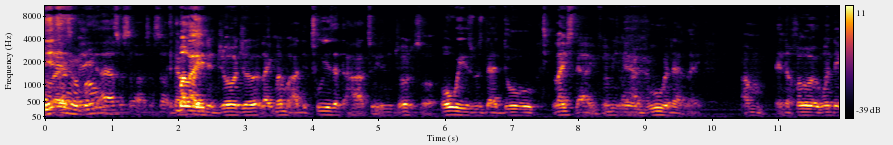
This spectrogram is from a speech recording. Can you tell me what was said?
Yeah, that's, bro. That's what's up. That's what's up. And But I like- in Georgia. Like, remember, I did two years at the high, two years in Georgia. So always was that dual lifestyle. You feel me? Like I Yeah. grew in that. Like I'm in the hood. One day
